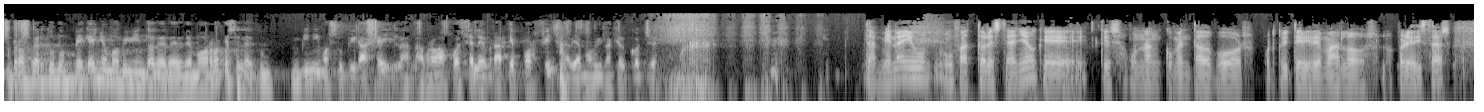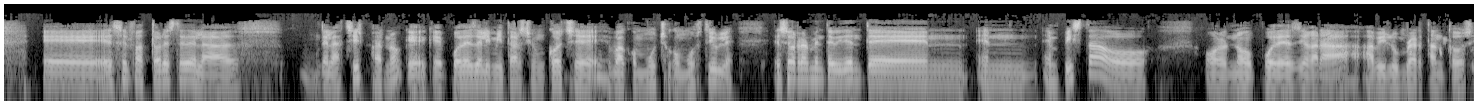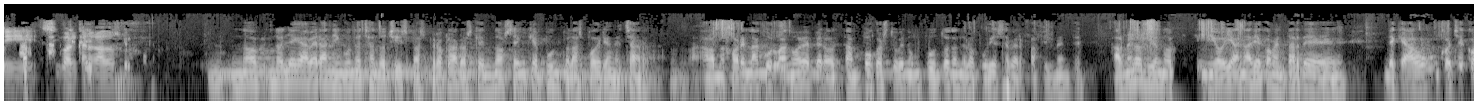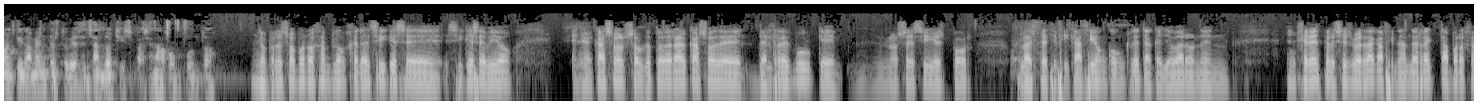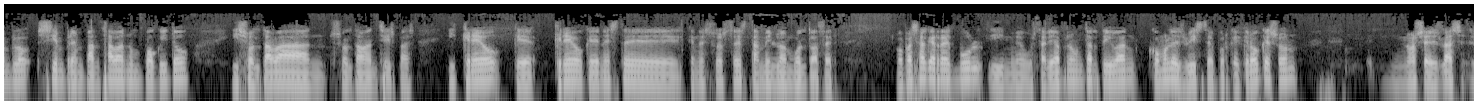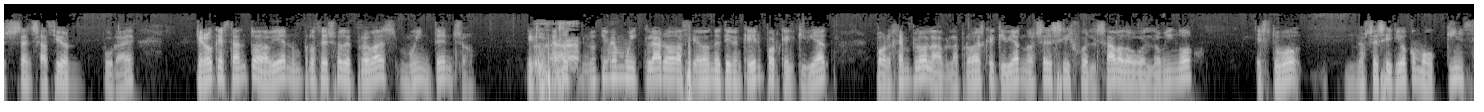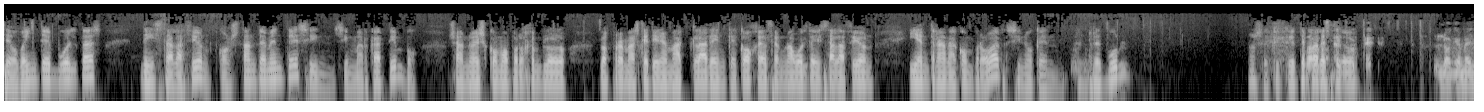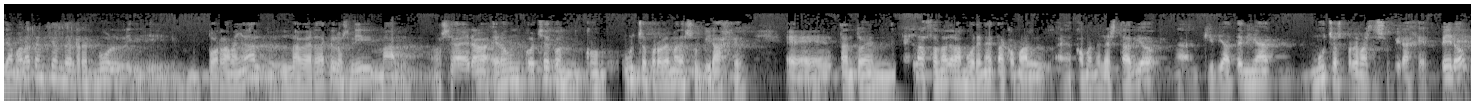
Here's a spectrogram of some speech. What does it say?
Rosberg tuvo un pequeño movimiento de, morro, que se le un mínimo supiraje, y la, broma fue celebrar que por fin se había movido aquel coche. También hay un, factor este año que, según han comentado por, por Twitter y demás los, los periodistas, eh, es el factor este de las de las chispas, ¿no? Que, puedes delimitar si un coche va con mucho combustible. ¿Eso es realmente evidente en, en, pista o, o, no puedes llegar a, a vislumbrar tanto si, si van cargados? No, no llegué a ver a ninguno echando chispas, pero claro, es que no sé en qué punto las podrían echar. A lo mejor en la curva 9, pero tampoco estuve en un punto donde lo pudiese ver fácilmente. Al menos yo no ni oía a nadie comentar de, de que algún coche continuamente estuviese echando chispas en algún punto. No, pero eso, por ejemplo, en Jerez sí que se, sí que se vio. En el caso, sobre todo era el caso del Red Bull, que no sé si es por la especificación concreta que llevaron en, en Jerez, pero sí es verdad que a final de recta, por ejemplo, siempre empanzaban un poquito y soltaban, soltaban chispas. Y creo que, creo que en este, que en estos test también lo han vuelto a hacer. Lo que pasa que Red Bull, y me gustaría preguntarte, Iván, ¿cómo les viste? Porque creo que son, no sé, es la sensación pura, ¿eh? Creo que están todavía en un proceso de pruebas muy intenso. Que quizás no, tienen muy claro hacia dónde tienen que ir, porque el Kvyat, por ejemplo, la, prueba es que Kvyat, no sé si fue el sábado o el domingo, estuvo, no sé si dio como 15 o 20 vueltas de instalación constantemente sin, sin marcar tiempo. O sea, no es como, por ejemplo, los problemas que tiene McLaren, que coge, hacer una vuelta de instalación y entran a comprobar, sino que en, Red Bull, no sé, ¿qué, qué te pareció? Lo que me llamó la atención del Red Bull y por la mañana, la verdad que los vi mal. O sea, era, era un coche con, mucho problema de subviraje. Eh, tanto en, la zona de la Mureneta como, eh, como en el estadio, Kvyat tenía muchos problemas de subviraje. Pero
